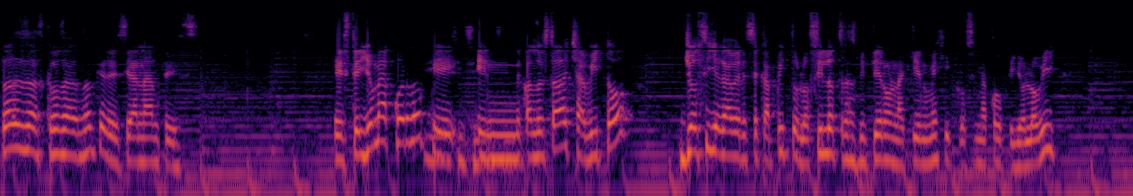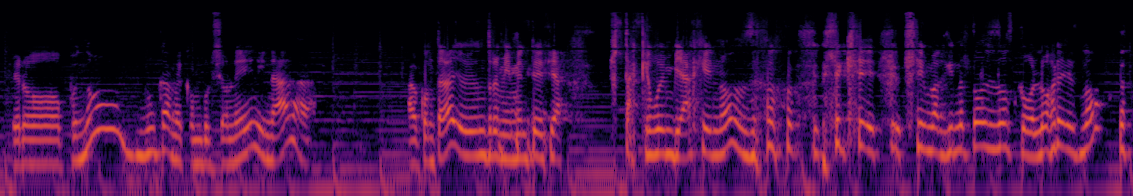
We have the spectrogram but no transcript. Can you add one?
todas esas cosas no que decían antes. Este yo me acuerdo que cuando estaba chavito yo sí llegué a ver ese capítulo sí lo transmitieron aquí en México sí me acuerdo que yo lo vi pero pues no, nunca me convulsioné ni nada. Al contrario, yo dentro de mi mente decía, ¡Está qué buen viaje, ¿no? que se imagina todos esos colores, ¿no?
